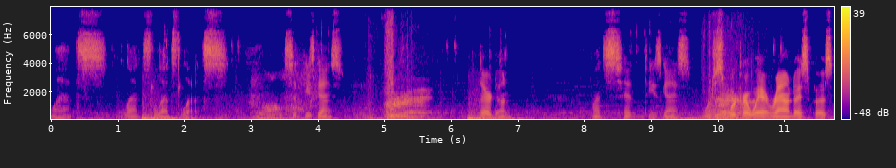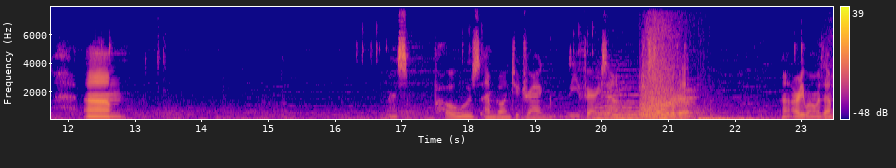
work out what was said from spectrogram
let's let's let's let's hit these guys. They're done. Let's hit these guys. We'll just work our way around, I suppose. Um, I suppose I'm going to drag the ferries out just a little bit. Uh, already went with them.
